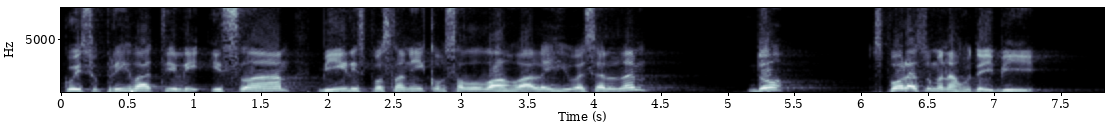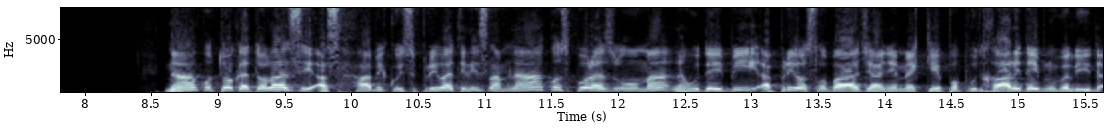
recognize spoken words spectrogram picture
koji su prihvatili islam, bili s poslanikom sallallahu alaihi wa sallam, do sporazuma na Hudejbiji. Nakon toga dolazi ashabi koji su prihvatili islam nakon sporazuma na Hudejbiji, a prije oslobađanja Mekke, poput Halida ibn Velida,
